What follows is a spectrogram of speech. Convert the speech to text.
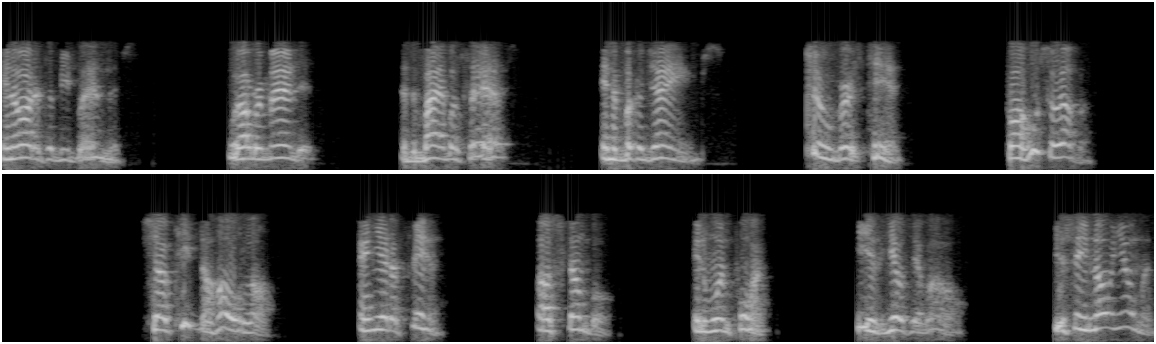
in order to be blameless. We are reminded that the Bible says in the book of James 2 verse 10, for whosoever shall keep the whole law and yet offend or stumble in one point, he is guilty of all. You see, no human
